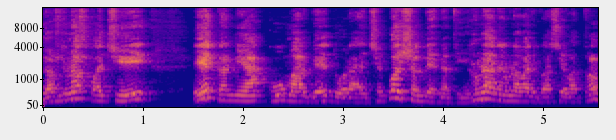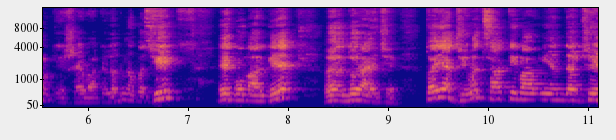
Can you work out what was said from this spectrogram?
લગ્ન પછી એ કન્યા કુમાર્ગે દોરાય છે. કોઈ સંદેહ નથી. હમણાં હમણાં મારી પાસે એવા ત્રણ કેસ આવ્યા કે લગ્ન પછી એ કુમાર્ગે દોરાય છે. તો અહીંયા જીવન સાથી ભાવની અંદર છે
